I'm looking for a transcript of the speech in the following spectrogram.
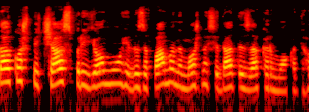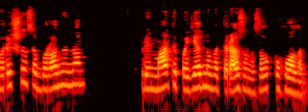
Також під час прийому гідозепаму не можна сідати за кермо. Категорично заборонено приймати, поєднувати разом з алкоголем.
